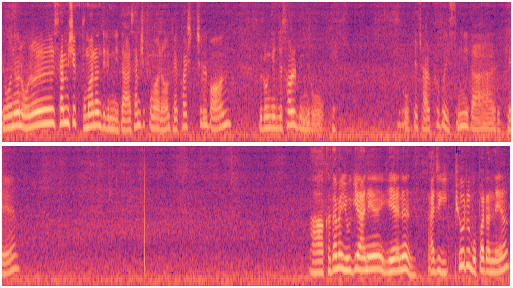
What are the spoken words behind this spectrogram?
요거는 오늘 39만원 드립니다. 39만원. 187번. 요런 게 이제 설빙, 이렇게. 이렇게 잘 크고 있습니다. 이렇게. 아, 그 다음에 여기 안에 얘는 아직 이 표를 못 받았네요.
